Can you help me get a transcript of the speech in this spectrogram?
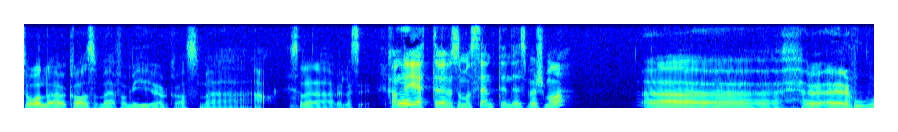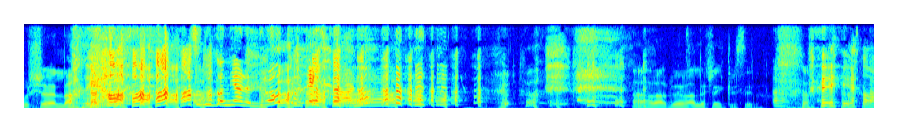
tåler, og hva som er for mye, og hva som er Ja, så det vil jeg si. Kan du gjette hvem som har sendt inn det spørsmålet? Eh, er det hun sjøl, da? ja! Så du kan gjerne dra på litt ekstra her nå. ja, da, du er veldig flink, Kristine. ja.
